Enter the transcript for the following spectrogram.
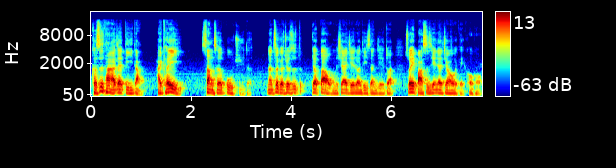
可是它还在低档，还可以上车布局的。那这个就是要到我们下一阶段第三阶段，所以把时间再交回给 Coco。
